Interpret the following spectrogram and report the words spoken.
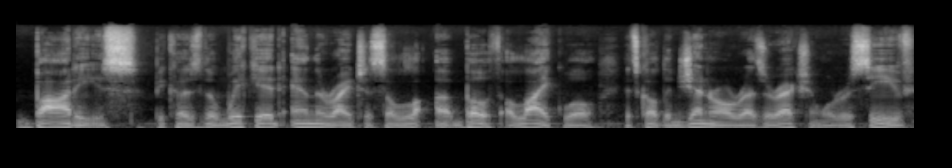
bodies because the wicked and the righteous uh, both alike will it's called the general resurrection will receive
